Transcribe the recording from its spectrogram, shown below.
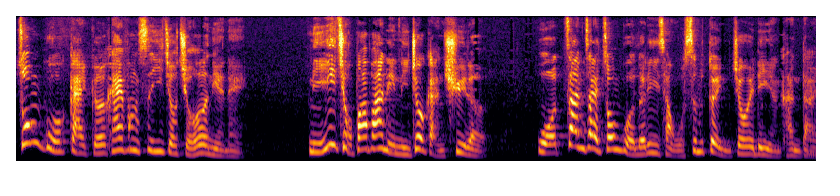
中国改革开放是一九九二年呢，你一九八八年你就敢去了，我站在中国的立场，我是不是对你就会另眼看待？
